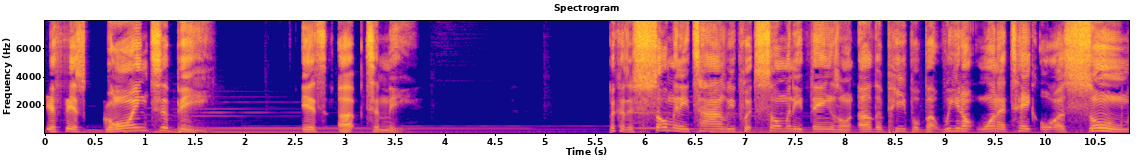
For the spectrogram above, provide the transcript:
if it's going to be it's up to me. Because there's so many times we put so many things on other people, but we don't want to take or assume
